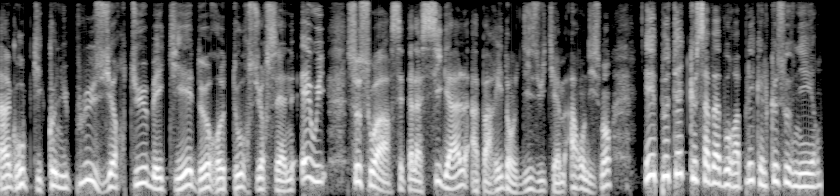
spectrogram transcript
un groupe qui connut plusieurs tubes et qui est de retour sur scène. Et oui, ce soir, c'est à la Cigale, à Paris, dans le 18e arrondissement. Et peut-être que ça va vous rappeler quelques souvenirs.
